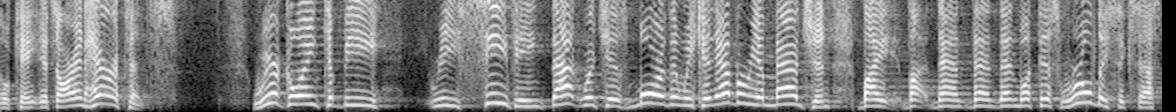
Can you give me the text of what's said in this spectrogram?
okay? It's our inheritance. We're going to be receiving that which is more than we could ever imagine by, by than, than, than what this worldly success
